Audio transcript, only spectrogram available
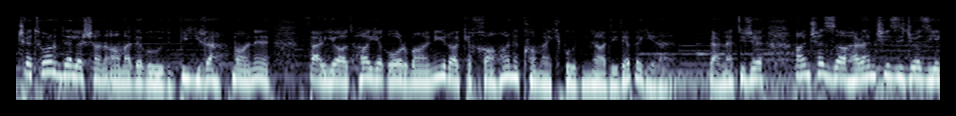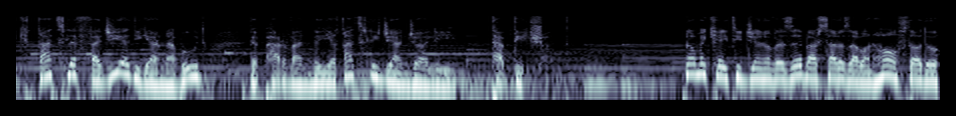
چطور دلشان آمده بود بیرحمانه فریادهای قربانی را که خواهان کمک بود نادیده بگیرند؟ در نتیجه آنچه ظاهرا چیزی جز یک قتل فجیع دیگر نبود به پرونده قتلی جنجالی تبدیل شد. نام کیتی جنوزه بر سر زبانها افتاد و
